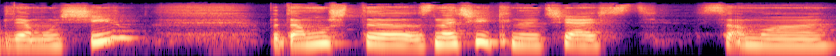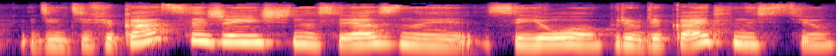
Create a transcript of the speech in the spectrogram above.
для мужчин, потому что значительная часть самоидентификации женщины связана с ее привлекательностью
